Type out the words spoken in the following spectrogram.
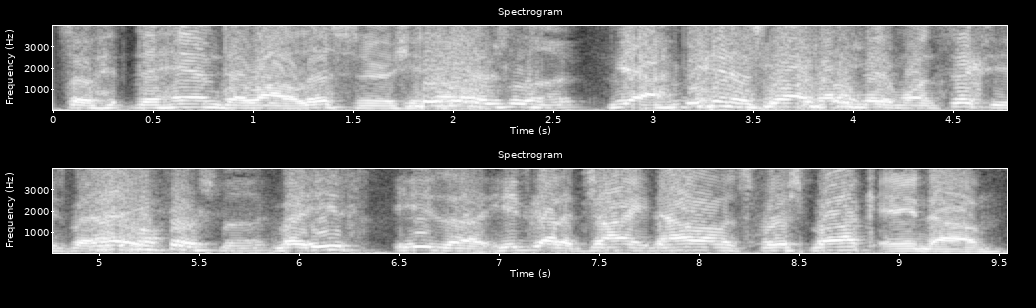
so h- to him, to a lot of listeners, you Beginner's know, luck. yeah, beginner's luck on a mid 160s, but that's hey, my first buck. but he's he's uh he's got a giant down on his first buck, and um,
